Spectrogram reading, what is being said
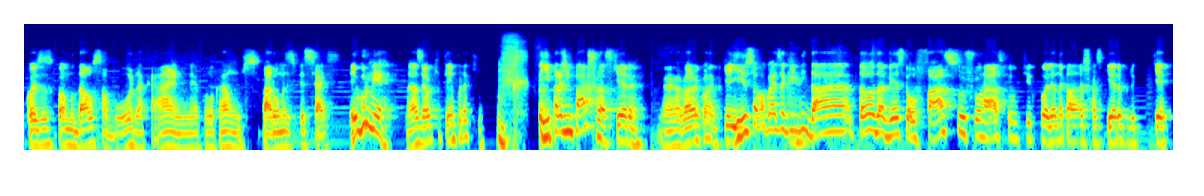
coisas para mudar o sabor da carne, né? Colocar uns aromas especiais. Meio gourmet, mas é o que tem por aqui. e para limpar a churrasqueira, né? agora, porque isso é uma coisa que me dá toda vez que eu faço churrasco, eu fico olhando aquela churrasqueira, porque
